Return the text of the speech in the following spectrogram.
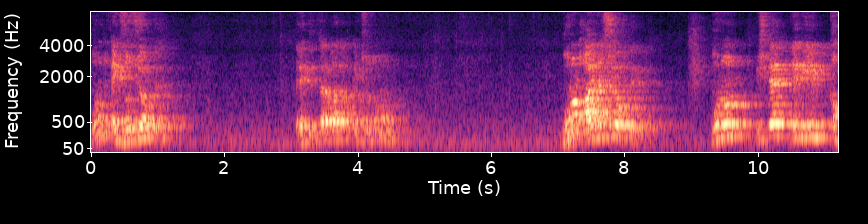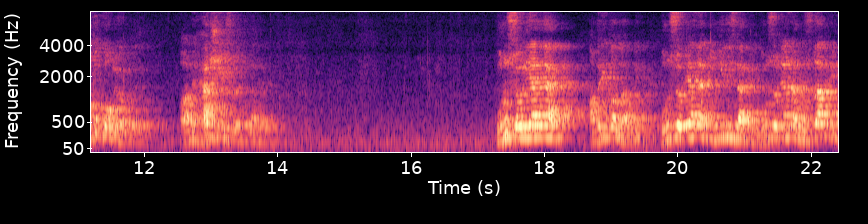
Bunun egzozu yok dedi. Elektrikli arabada egzoz olur mu? Bunun aynası yok dedi. Bunun işte ne diyeyim kapı kolu yok dedi. Abi her şeyi söylediler ya. Bunu söyleyenler Amerikalılar mıydı? Bunu söyleyenler İngilizler miydi? Bunu söyleyenler Ruslar mıydı?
